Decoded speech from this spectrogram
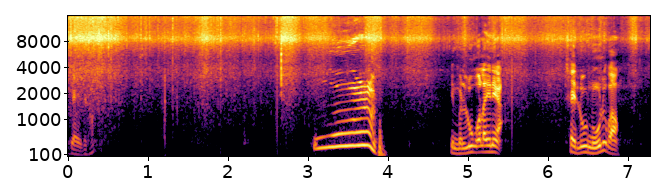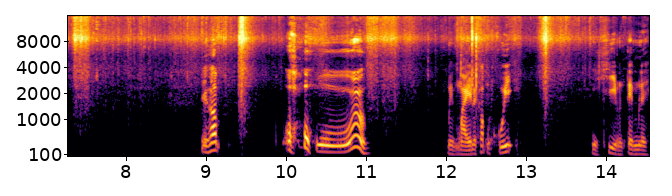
ใหญ่เลยครับอู้นี่มันรูอะไรเนี่ย ใช่รูหนูหรือเปล่า นี่ครับ โอ้โห ใหม่ๆเลยครับคุย นี่ขี้มันเต็มเลย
